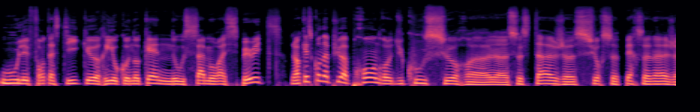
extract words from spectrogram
ou les fantastiques Ryoko no Ken ou Samurai Spirit. Alors qu'est-ce qu'on a pu apprendre du coup sur euh, ce stage, sur ce personnage?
